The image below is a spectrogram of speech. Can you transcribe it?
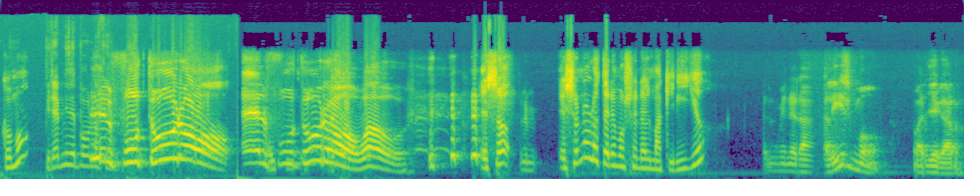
¿Cómo? Pirámide de población. ¡El futuro! ¡El futuro! ¡Wow! ¿Eso, ¿Eso no lo tenemos en el maquinillo? El mineralismo va a llegar.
